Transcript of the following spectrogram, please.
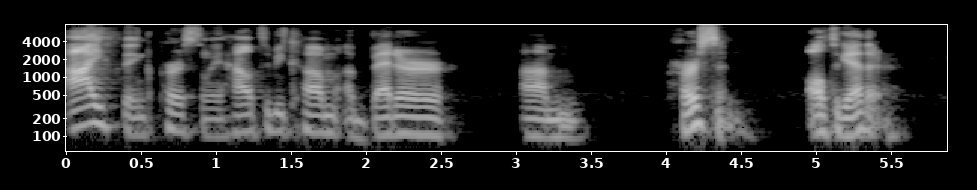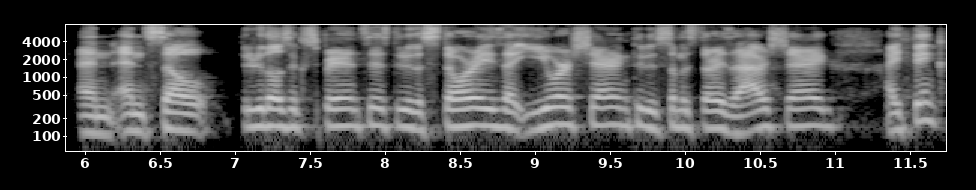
I think personally, how to become a better um, person altogether. And and so through those experiences, through the stories that you were sharing, through some of the stories that I was sharing, I think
